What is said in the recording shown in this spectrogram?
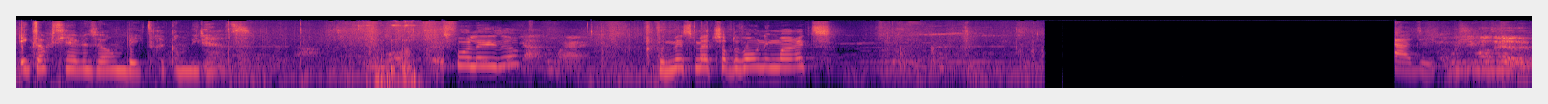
Ik dacht, jij bent wel een betere kandidaat. voorlezen? Ja, doe maar. De mismatch op de woningmarkt. Ja, die. Moest je iemand redden?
